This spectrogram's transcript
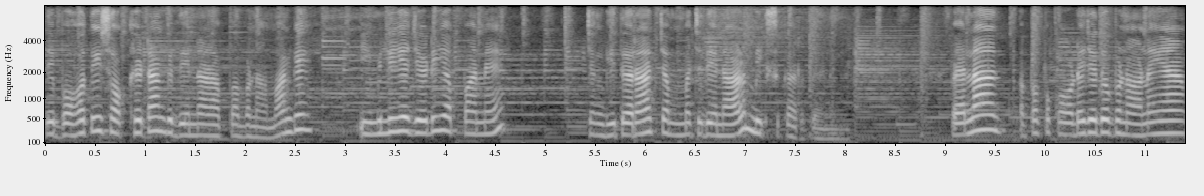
ਤੇ ਬਹੁਤ ਹੀ ਸੌਖੇ ਢੰਗ ਦੇ ਨਾਲ ਆਪਾਂ ਬਣਾਵਾਂਗੇ। ਇਮਲੀ ਹੈ ਜਿਹੜੀ ਆਪਾਂ ਨੇ ਚੰਗੀ ਤਰ੍ਹਾਂ ਚਮਚ ਦੇ ਨਾਲ ਮਿਕਸ ਕਰ ਦੇਣੀ ਹੈ ਪਹਿਲਾਂ ਆਪਾਂ ਪਕੌੜੇ ਜਦੋਂ ਬਣਾਉਣੇ ਆ,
